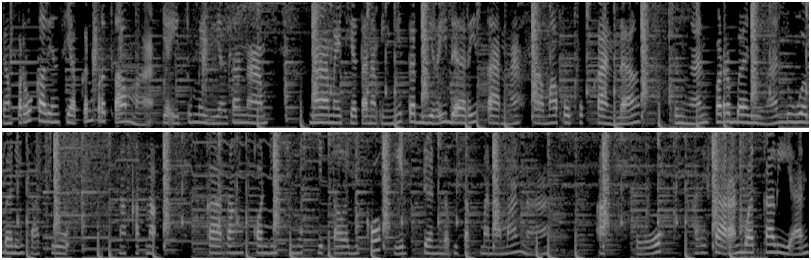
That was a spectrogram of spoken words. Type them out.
Yang perlu kalian siapkan pertama yaitu media tanam. Nah, media tanam ini terdiri dari tanah sama pupuk kandang dengan perbandingan 2 banding 1. Nah, karena sekarang kondisinya kita lagi covid dan gak bisa ke mana-mana, aku kasih saran buat kalian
